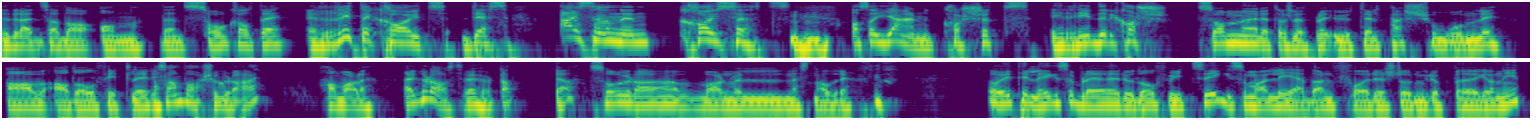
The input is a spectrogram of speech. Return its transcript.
Det dreide seg da om den såkalte Ritterkreuz des Eisernen Kreuzet! Altså jernkorsets ridderkors. Som rett og slett ble utdelt personlig av Adolf Hitler. Altså, han var så glad her. Han var det. Det er det gladeste vi har hørt han. Ja, så glad var han vel nesten aldri. Og I tillegg så ble Rudolf Witzig, som var lederen for stormgruppe Granit,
